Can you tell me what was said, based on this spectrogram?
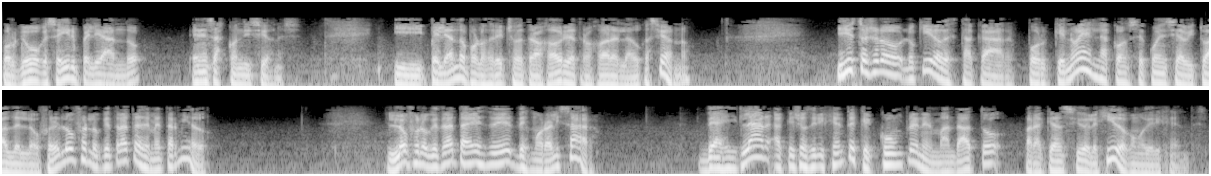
Porque hubo que seguir peleando en esas condiciones. Y peleando por los derechos de trabajador y de trabajadora en la educación, ¿no? Y esto yo lo, quiero destacar porque no es la consecuencia habitual del loafer. El loafer lo que trata es de meter miedo. El loafer lo que trata es de desmoralizar, de aislar a aquellos dirigentes que cumplen el mandato para que han sido elegidos como dirigentes.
